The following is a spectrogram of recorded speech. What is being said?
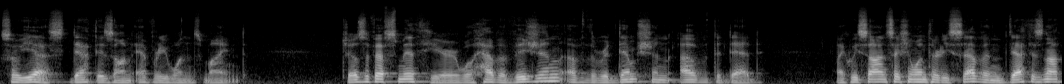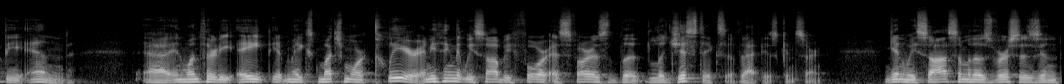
So, yes, death is on everyone's mind. Joseph F. Smith here will have a vision of the redemption of the dead. Like we saw in section 137, death is not the end. Uh, in 138, it makes much more clear anything that we saw before as far as the logistics of that is concerned. Again, we saw some of those verses in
